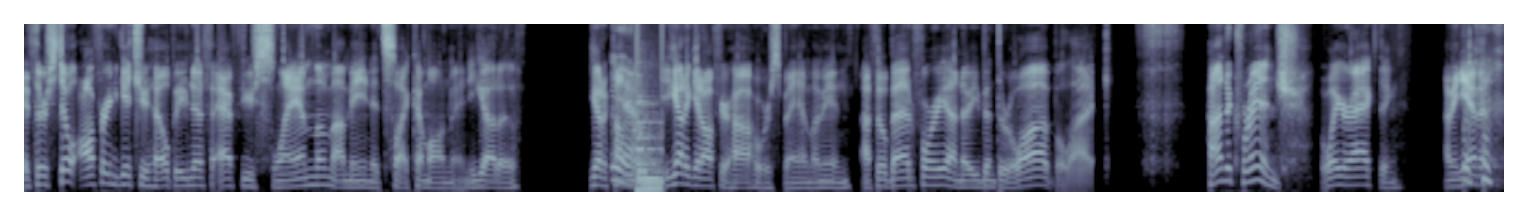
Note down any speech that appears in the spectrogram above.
if they're still offering to get you help, even if after you slam them, I mean, it's like, come on, man, you gotta, you gotta come, Yeah. you gotta get off your high horse, Bam. I mean, I feel bad for you. I know you've been through a lot, but like, kind of cringe the way you're acting. I mean, you haven't.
